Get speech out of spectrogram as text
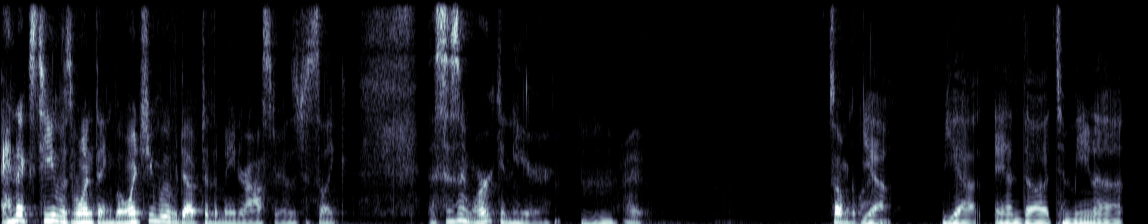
NXT was one thing, but when she moved up to the main roster, it was just like, this isn't working here. hmm I, so I'm glad. Yeah, yeah, and uh, Tamina,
